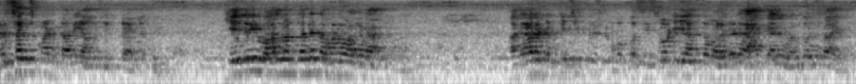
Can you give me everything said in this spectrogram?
ರಿಸರ್ಚ್ ಮಾಡ್ತಾರೆ, ಯಾವ್ದು ಸಿಗ್ತಾ ಇಲ್ಲ. ಕೇಜ್ರಿವಾಲ್ ಅಂತಾನೆ ತಗೊಂಡು ಒಳಗಡೆ ಹಾಗಾದ್ರೆ ಡೆಪ್ಟಿ ಚೀಫ್ ಮಿನಿಸ್ಟರ್ ಒಬ್ಬ ಸಿಸೋಡಿ ಅಂತ ಒಳಗಡೆ ಹಾಕಿ ಒಂದು ವರ್ಷ ಆಯ್ತು.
